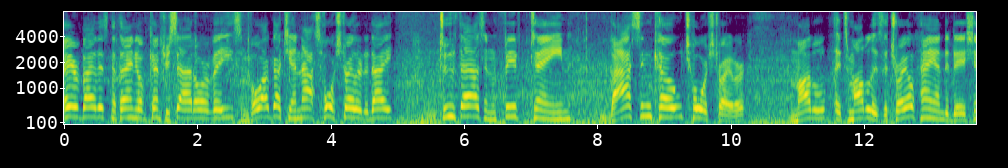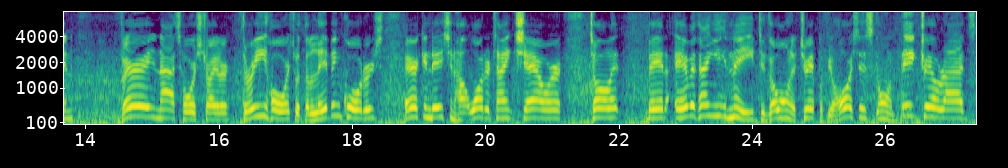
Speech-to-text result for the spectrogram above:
Hey everybody, this is Nathaniel of Countryside RVs and boy I've got you a nice horse trailer today. 2015 Bison Coach horse trailer. Model its model is the Trail Hand edition. Very nice horse trailer. Three horse with the living quarters air conditioned hot water tank shower toilet bed everything you need to go on a trip. With your horses go on big trail rides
